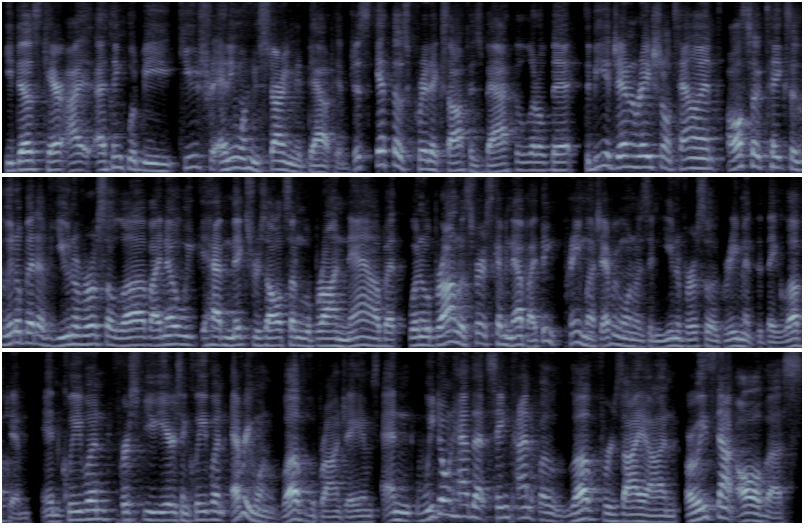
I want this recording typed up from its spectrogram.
he does care, I, I think would be huge for anyone who's starting to doubt him. Just get those critics off his back a little bit. To be a generational talent also takes a little bit of universal love. I know we have mixed results on LeBron now, but when LeBron was first coming up, I think pretty much everyone was in universal agreement that they loved him. In Cleveland, first few years in Cleveland, everyone loved LeBron James. And we don't have that same kind of a love for Zion, or at least not all of us.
